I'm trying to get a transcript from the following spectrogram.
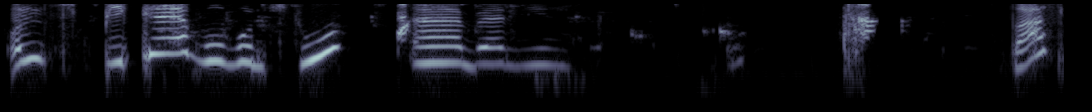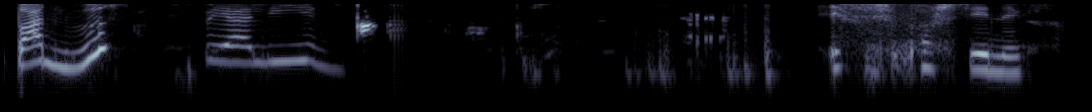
Und Spike, wo wohnst du? Äh, Berlin. Was? Baden-Würst? Berlin. Ich verstehe nichts.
